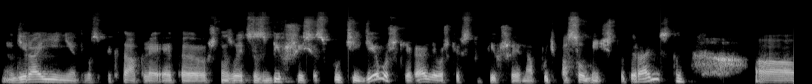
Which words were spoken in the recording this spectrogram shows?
героини этого спектакля – это, что называется, сбившиеся с пути девушки, да, девушки, вступившие на путь пособничества террористам, а,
